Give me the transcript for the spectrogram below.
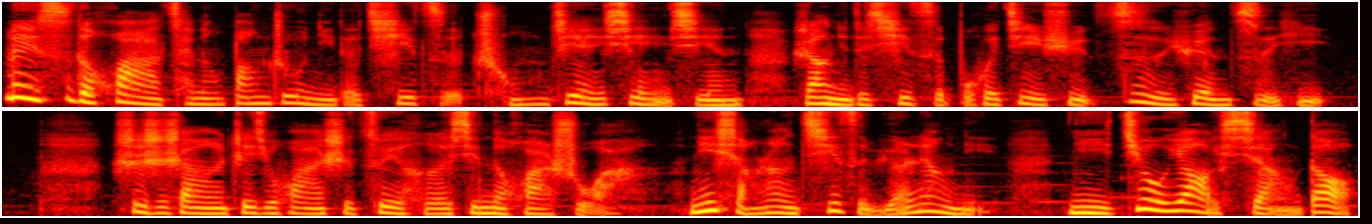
类似的话才能帮助你的妻子重建信心，让你的妻子不会继续自怨自艾。事实上，这句话是最核心的话术啊！你想让妻子原谅你，你就要想到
